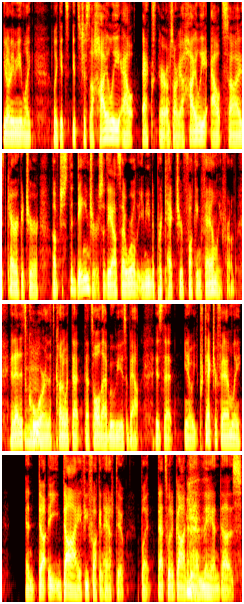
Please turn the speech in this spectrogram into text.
You know what I mean? Like, like it's it's just a highly out ex, or I'm sorry, a highly outsized caricature of just the dangers of the outside world that you need to protect your fucking family from. And at its core, that's kind of what that that's all that movie is about. Is that you know you protect your family and die, die if you fucking have to. But that's what a goddamn man does.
